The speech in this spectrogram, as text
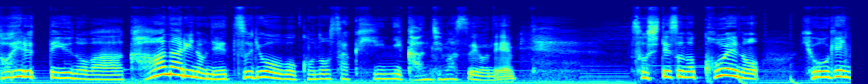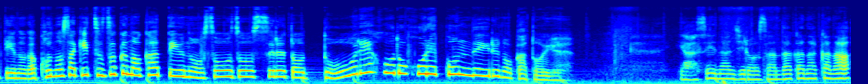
例えるっていうのはかなりの熱量をこの作品に感じますよね。そしてその声の表現っていうのがこの先続くのかっていうのを想像するとどれほど惚れ込んでいるのかという。いや清南次郎さんなかなかな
